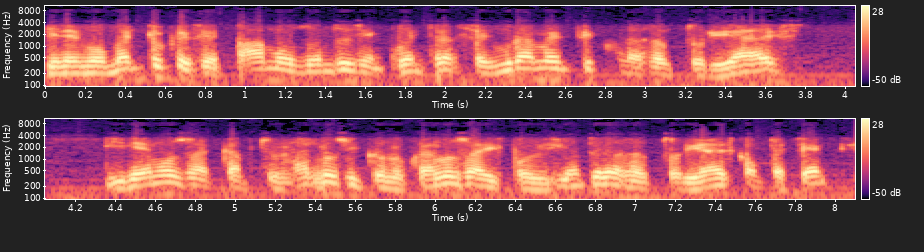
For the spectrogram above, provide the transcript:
Y en el momento que sepamos dónde se encuentran, seguramente con las autoridades iremos a capturarlos y colocarlos a disposición de las autoridades competentes.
